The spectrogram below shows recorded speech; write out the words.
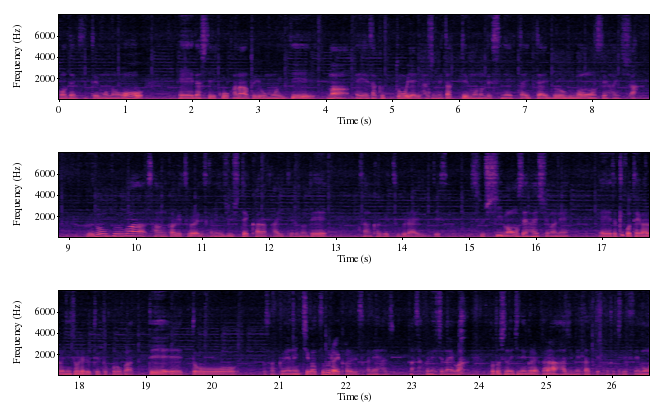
コンテンツというものを、えー、出していこうかなという思いで、まあえー、ザクッとやり始めたっていうものですね。だいたいブログも音声配信、あブログは3ヶ月ぐらいですかね移住してから書いてるので3ヶ月ぐらいですし、まあ、音声配信はね、えー、と結構手軽に撮れるっていうところがあって、え、ー、と昨年の1月ぐらいからですかねはじ、あ、昨年じゃないわ。今年の1年ぐらいから始めたっていう形ですね。もう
